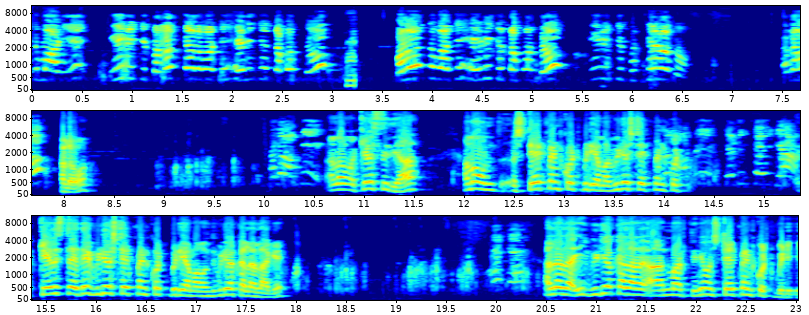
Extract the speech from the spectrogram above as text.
ಇದು ಮಾಡಿ ಈ ರೀತಿ ಬಲಾತ್ಕಾರವಾಗಿ ಹೇಳಿಕೆ ತಗೊಂಡು ಬಲವಂತವಾಗಿ ಹೇಳಿಕೆ ತಗೊಂಡು ಈ ರೀತಿ ಬಿಟ್ಟಿರೋದು. ಹಲೋ ಹಲೋ ಹಲೋ ಅಭಿ ಅಲ್ಲಮ್ಮ ಕೇಳಿಸ್ತಿದ್ಯಾ? ಅಮ್ಮ ಒಂದು ಸ್ಟೇಟ್ಮೆಂಟ್ ಕೊಟ್ಬಿಡಿ ಅಮ್ಮ ವಿಡಿಯೋ ಸ್ಟೇಟ್ಮೆಂಟ್ ಕೊಟ್ ಕೇಳಿಸ್ತಾ ಇದ್ಯಾ? ಕೇಳಿಸ್ತಾ ಇದೆ ವಿಡಿಯೋ ಸ್ಟೇಟ್ಮೆಂಟ್ ಕೊಟ್ಬಿಡಿ ಅಮ್ಮ ಒಂದು ವಿಡಿಯೋ ಕಾಲ್ ಹಾಗೆ ಹೇಗೆ? ಅಲ್ಲಲ್ಲ ಈ ವಿಡಿಯೋ ಕಾಲ್ ಆನ್ ಮಾಡ್ತೀನಿ ಒಂದು ಸ್ಟೇಟ್ಮೆಂಟ್ ಕೊಟ್ಬಿಡಿ.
